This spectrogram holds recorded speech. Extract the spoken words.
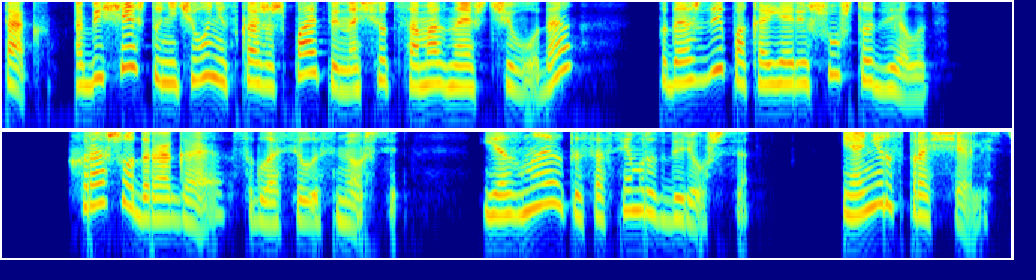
так, обещай, что ничего не скажешь папе насчет сама знаешь чего, да? Подожди, пока я решу, что делать. Хорошо, дорогая, согласилась Мерси. Я знаю, ты совсем разберешься. И они распрощались.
